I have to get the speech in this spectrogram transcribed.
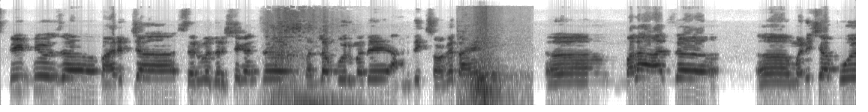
स्पीड न्यूज भारतच्या सर्व दर्शकांचं बदलापूरमध्ये हार्दिक स्वागत आहे. मला आज मनीषा पोळ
